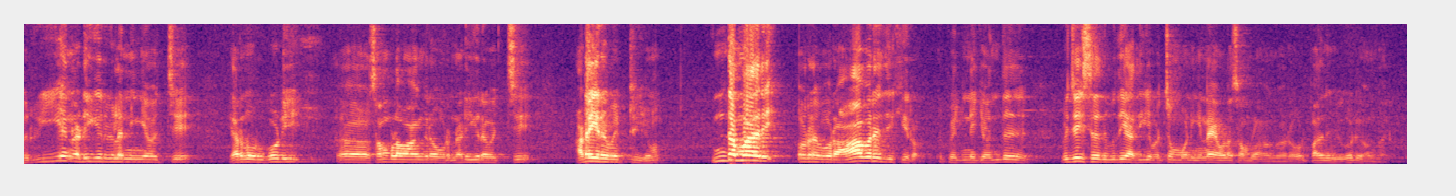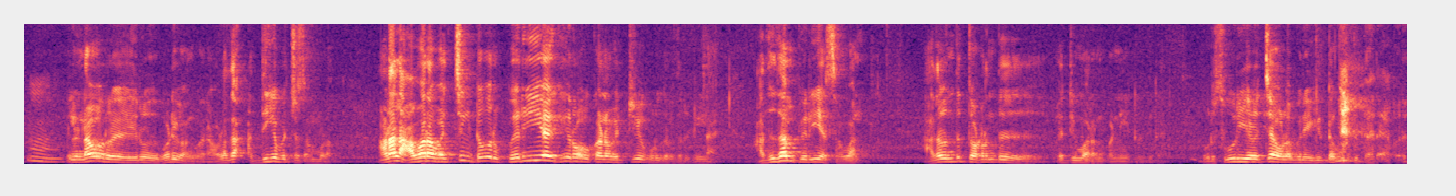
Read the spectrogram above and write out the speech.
பெரிய நடிகர்களை நீங்கள் வச்சு இரநூறு கோடி சம்பளம் வாங்குற ஒரு நடிகரை வச்சு அடையிற வெற்றியும் இந்த மாதிரி ஒரு ஒரு ஆவரேஜ் ஹீரோ. இப்போ இன்னைக்கு வந்து விஜய் சேதுபதி அதிகபட்சம் போனீங்கன்னா எவ்வளோ சம்பளம் வாங்குவார்? ஒரு பதினஞ்சு கோடி வாங்குவார். இல்லைன்னா ஒரு இருபது கோடி வாங்குவார். அவ்வளோதான் அதிகபட்ச சம்பளம். ஆனால் அவரை வச்சுக்கிட்டு ஒரு பெரிய ஹீரோவுக்கான வெற்றியை கொடுக்கறது இருக்குல்ல? அதுதான் பெரிய சவால். அதை வந்து தொடர்ந்து வெற்றிமாறன் பண்ணிட்டு இருக்கிறார். ஒரு சூரிய வச்சு அவ்வளோ பெரிய கிட்ட கொடுத்துட்டாரு அவர்.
